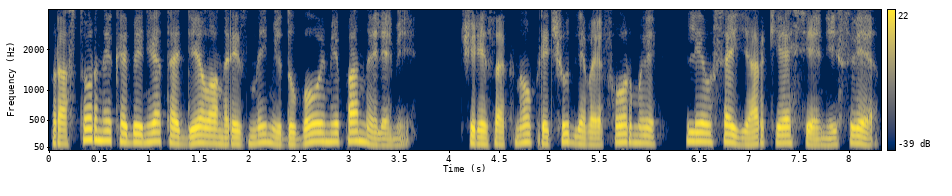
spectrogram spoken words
Просторный кабинет отделан резными дубовыми панелями. Через окно причудливой формы лился яркий осенний свет.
